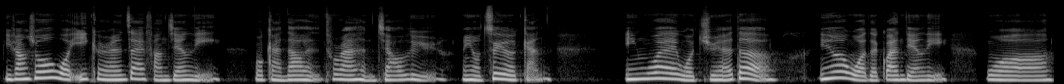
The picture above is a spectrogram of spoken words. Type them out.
比方说，我一个人在房间里，我感到很突然很焦虑，没有罪恶感，因为我觉得，因为我的观点里，我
